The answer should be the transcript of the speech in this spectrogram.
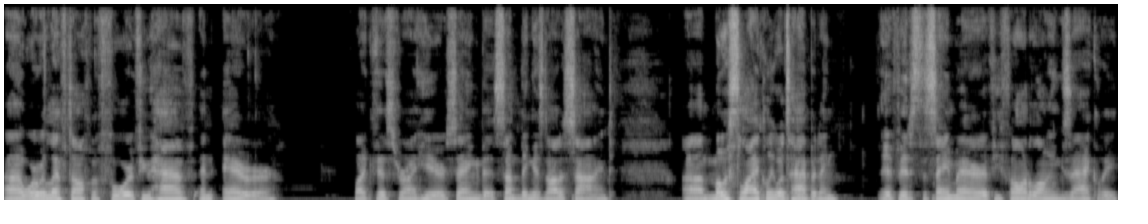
uh, where we left off before, if you have an error like this right here saying that something is not assigned, uh, most likely what's happening, if it's the same error, if you followed along exactly,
